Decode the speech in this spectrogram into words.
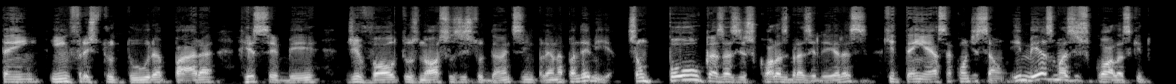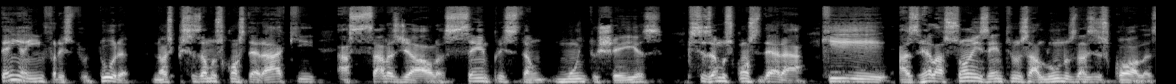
têm infraestrutura para receber de volta os nossos estudantes em plena pandemia. São poucas as escolas brasileiras que têm essa condição. E mesmo as escolas que têm a infraestrutura, nós precisamos considerar que as salas de aula sempre estão muito cheias, precisamos considerar que as relações entre os alunos nas escolas,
